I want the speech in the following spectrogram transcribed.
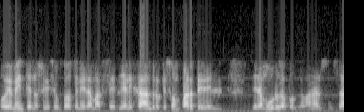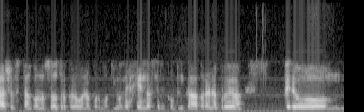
Obviamente nos hubiese gustado tener a Marcel y Alejandro, que son parte del, de la murga, porque van a los ensayos, están con nosotros, pero bueno, por motivos de agenda se les complicaba para la prueba pero mm,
